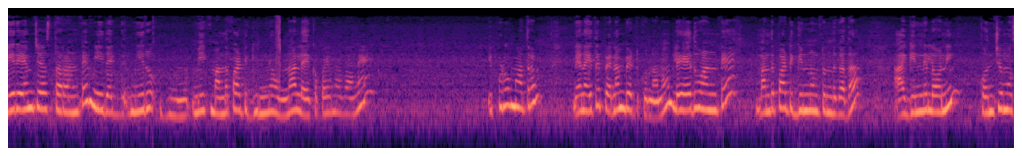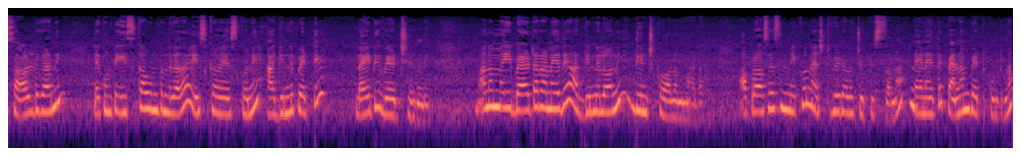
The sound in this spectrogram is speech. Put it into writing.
మీరు ఏం చేస్తారంటే మీ దగ్గర మీరు మీకు మందపాటి గిన్నె ఉన్నా లేకపోయినా కానీ ఇప్పుడు మాత్రం నేనైతే పెనం పెట్టుకున్నాను. లేదు అంటే మందపాటి గిన్నె ఉంటుంది కదా ఆ గిన్నెలోని కొంచెము సాల్ట్ కానీ లేకుంటే ఇసుక ఉంటుంది కదా ఇసుక వేసుకొని ఆ గిన్నె పెట్టి లైట్గా వేడి చేయండి. మనం ఈ బ్యాటర్ అనేది ఆ గిన్నెలోని దించుకోవాలన్నమాట. ఆ ప్రాసెస్ మీకు నెక్స్ట్ వీడియోలో చూపిస్తాను. నేనైతే పెనం పెట్టుకుంటున్నా.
